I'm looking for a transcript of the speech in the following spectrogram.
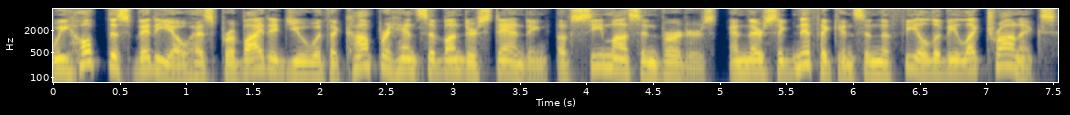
We hope this video has provided you with a comprehensive understanding of CMOS inverters and their significance in the field of electronics.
